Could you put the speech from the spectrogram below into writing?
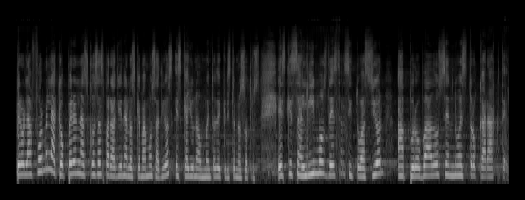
Pero la forma en la que operan las cosas para bien a los que amamos a Dios es que hay un aumento de Cristo en nosotros. Es que salimos de esa situación aprobados en nuestro carácter.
